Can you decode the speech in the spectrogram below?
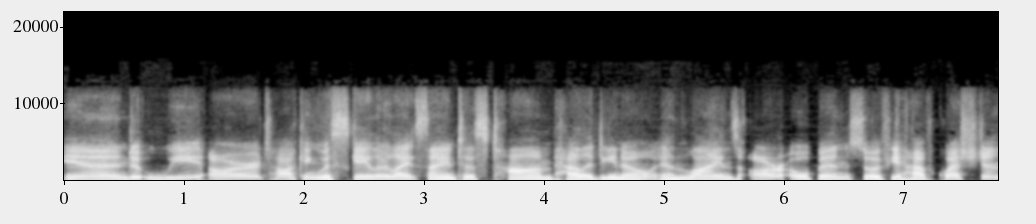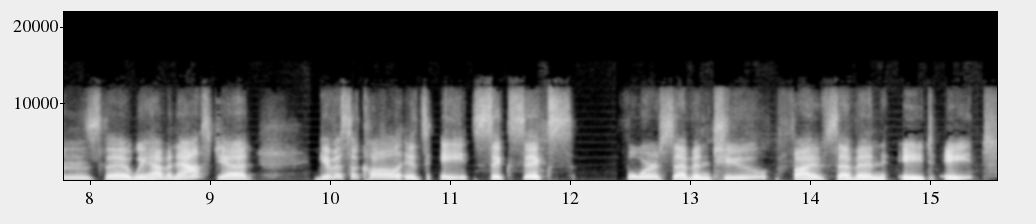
And we are talking with scalar light scientist Tom Paladino, and lines are open. So if you have questions that we haven't asked yet, give us a call. It's 866 472 5788.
